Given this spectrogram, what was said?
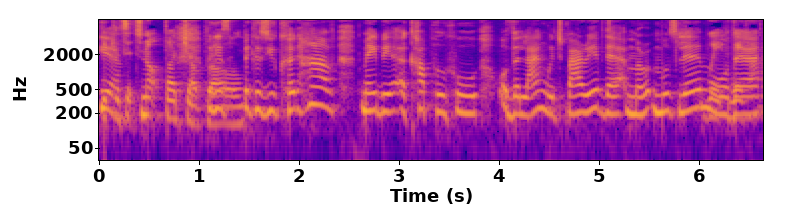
because yeah. it's not their job because, role. Because you could have maybe a couple who, or the language barrier, if they're Muslim we, or they're,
